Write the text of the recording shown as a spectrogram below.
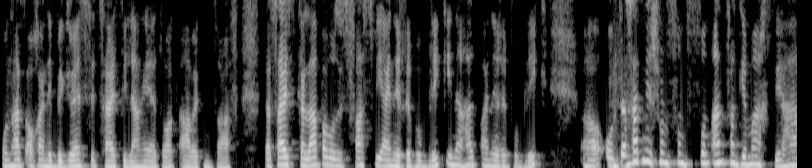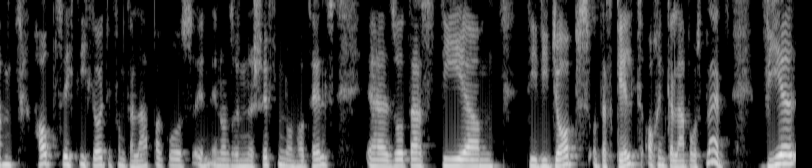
und hat auch eine begrenzte Zeit, wie lange er dort arbeiten darf. Das heißt, Galapagos ist fast wie eine Republik innerhalb einer Republik. Äh, und mhm. das hatten wir schon vom, vom Anfang gemacht. Wir haben hauptsächlich Leute von Galapagos in, in unseren Schiffen und Hotels, äh, so dass die ähm, die, die Jobs und das Geld auch in Galapagos bleibt. Wir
